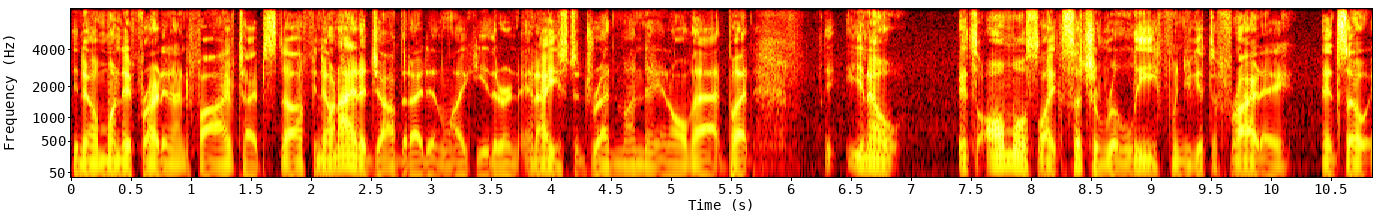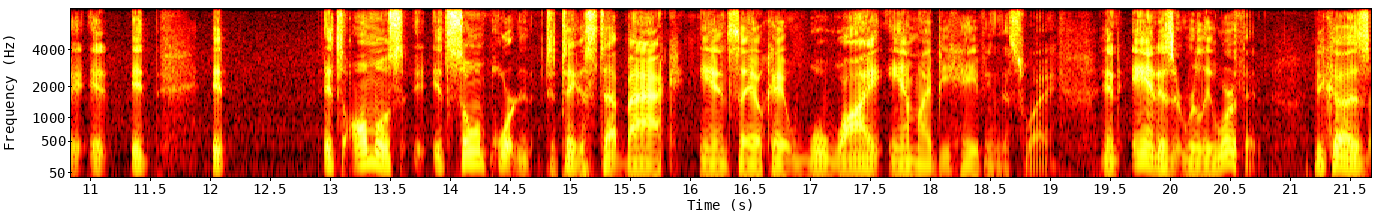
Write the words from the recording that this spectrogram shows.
you know, Monday, Friday, nine to five type stuff, you know, and I had a job that I didn't like either, and, and I used to dread Monday and all that, but you know, it's almost like such a relief when you get to Friday, and so it it it, it it's almost it's so important to take a step back and say, okay, well, why am I behaving this way, and and is it really worth it? Because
